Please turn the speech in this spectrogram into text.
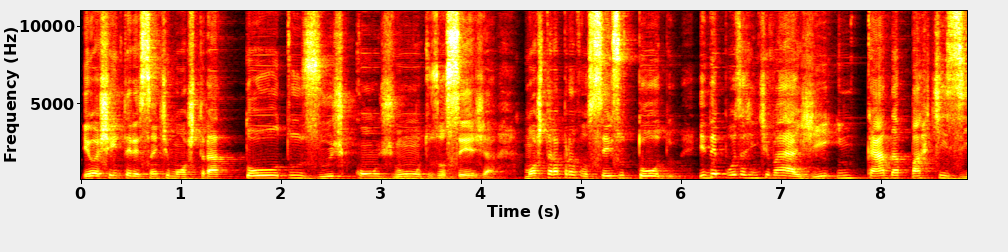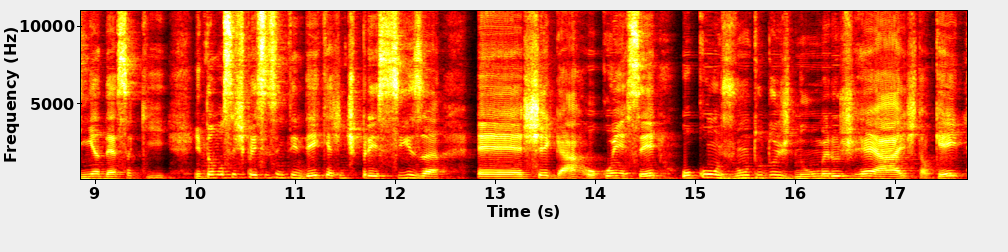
eu achei interessante mostrar todos os conjuntos, ou seja, mostrar para vocês o todo e depois a gente vai agir em cada partezinha dessa aqui. Então, vocês precisam entender que a gente precisa é, chegar ou conhecer o conjunto dos números reais, tá ok?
